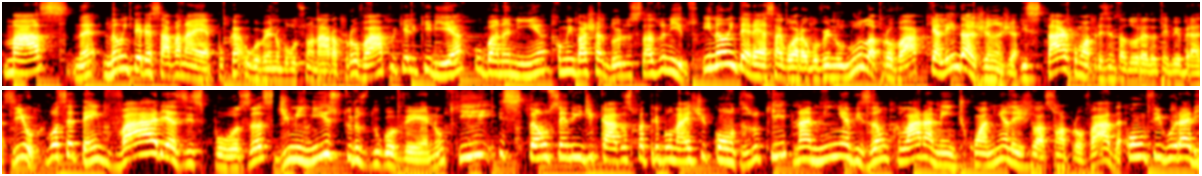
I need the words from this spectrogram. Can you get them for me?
mas, né, não interessava na época o governo Bolsonaro aprovar porque ele queria o Bananinha como embaixador dos Estados Unidos. E não interessa agora ao governo Lula aprovar porque além da Janja estar como apresentadora da TV Brasil, você tem várias esposas de ministros do governo que estão sendo indicadas para tribunais de contas, o que, na minha visão, claramente, com a minha legislação aprovada, configuraria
